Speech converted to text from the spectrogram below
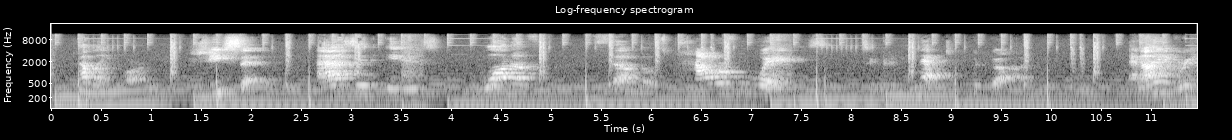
compelling part. She said, as it is one of the most powerful ways to connect with God. And I agree.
